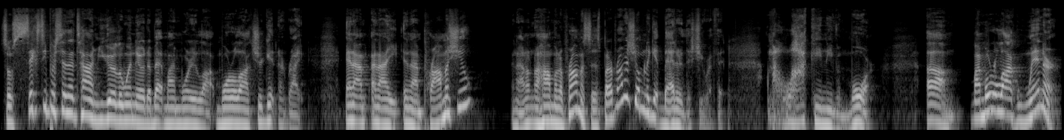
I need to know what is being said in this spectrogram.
So 60% of the time you go to the window to bet my mortal, lock, mortal locks, you're getting it right. And I'm and I and I promise you, and I don't know how I'm gonna promise this, but I promise you I'm gonna get better this year with it. I'm gonna lock in even more. Um, my mortal lock winner.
